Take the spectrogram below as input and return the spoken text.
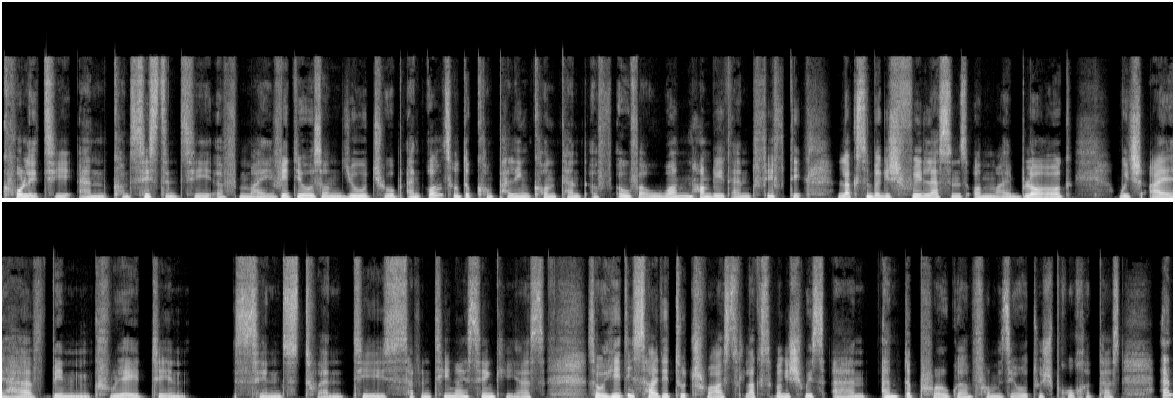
quality and consistency of my videos on YouTube and also the compelling content of over 150 Luxembourgish free lessons on my blog, which I have been creating since 2017, I think, yes. So he decided to trust Luxembourgish with Anne and the program from Zero to Sproochentest and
